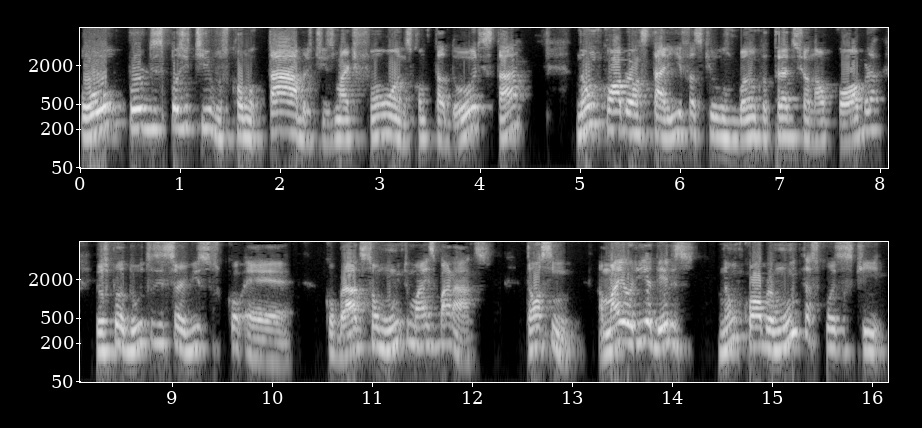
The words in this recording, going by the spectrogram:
ou por dispositivos como tablet, smartphones, computadores, tá? Não cobram as tarifas que os bancos tradicional cobra e os produtos e serviços é, cobrados são muito mais baratos. Então, assim, a maioria deles não cobra muitas coisas que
